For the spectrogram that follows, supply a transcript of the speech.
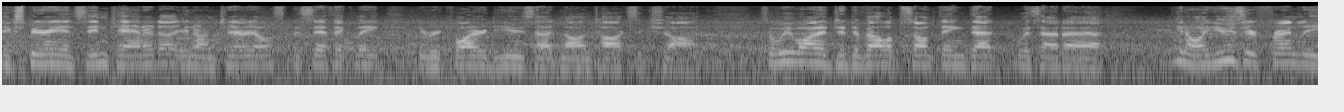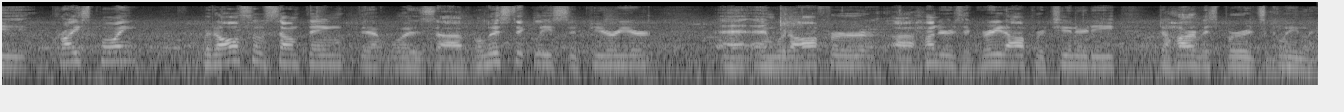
experience in Canada, in Ontario specifically. You're required to use that non-toxic shot. So we wanted to develop something that was at a, you know, a user-friendly price point, but also something that was uh, ballistically superior and, and would offer uh, hunters a great opportunity to harvest birds cleanly.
